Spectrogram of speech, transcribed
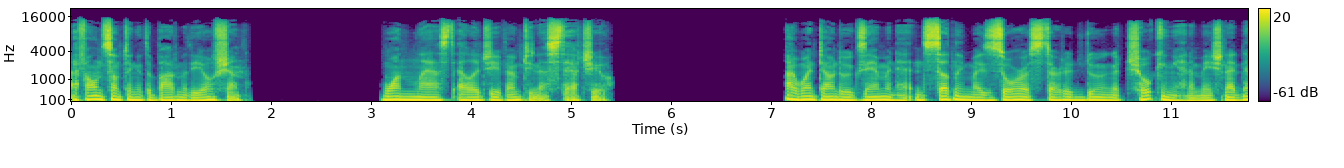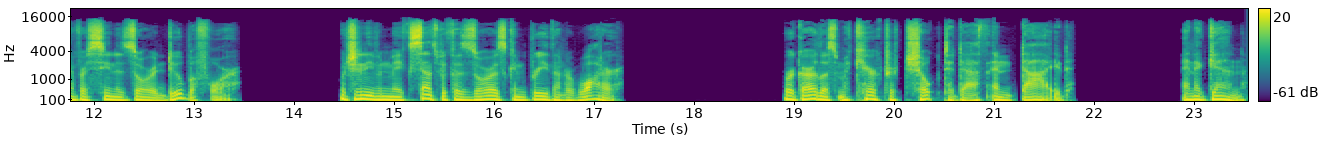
I found something at the bottom of the ocean. One last Elegy of Emptiness statue. I went down to examine it, and suddenly my Zora started doing a choking animation I'd never seen a Zora do before. Which didn't even make sense because Zoras can breathe underwater. Regardless, my character choked to death and died. And again,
